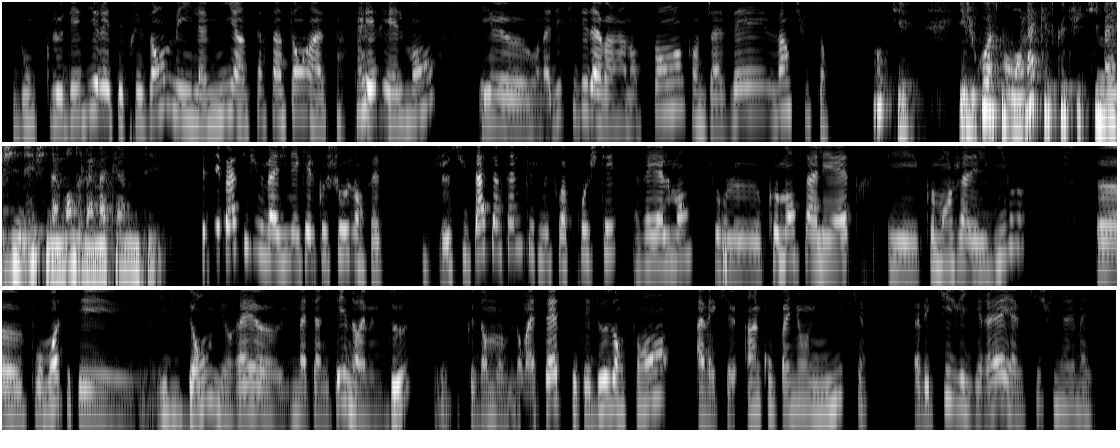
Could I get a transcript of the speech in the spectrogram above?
Donc le désir était présent, mais il a mis un certain temps à s'installer réellement. Et on a décidé d'avoir un enfant quand j'avais 28 ans. Ok. Et du coup, à ce moment-là, qu'est-ce que tu t'imaginais finalement de la maternité? Je ne sais pas si je m'imaginais quelque chose en fait. Je ne suis pas certaine que je me sois projetée réellement sur le comment ça allait être et comment j'allais le vivre. pour moi, c'était évident. Il y aurait une maternité, il y en aurait même deux, parce que dans, dans ma tête, c'était deux enfants avec un compagnon unique, avec qui je vieillirais et avec qui je finirais ma vie.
